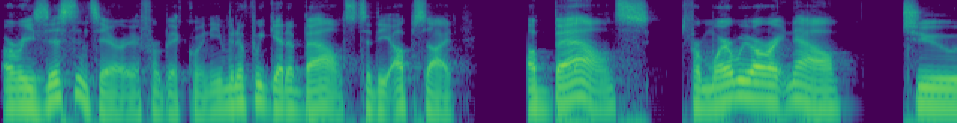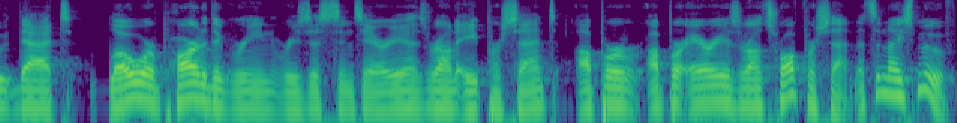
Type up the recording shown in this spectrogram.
a resistance area for Bitcoin, even if we get a bounce to the upside. A bounce from where we are right now to that lower part of the green resistance area is around 8%, upper upper area is around 12%. That's a nice move.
